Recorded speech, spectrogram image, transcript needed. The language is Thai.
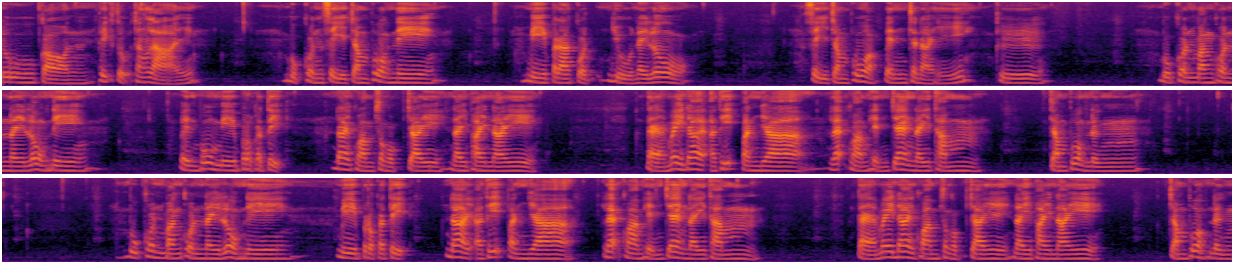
ดูก่อนภิกษุทั้งหลาย บุคคลสี่จำพวกนี้ มีปรากฏอยู่ในโลกสี่จำพวกเป็นไฉนคือ บุคคลบางคนในโลกนี้ เป็นผู้มีปกติได้ความสงบใจในภายใน แต่ไม่ได้อธิปัญญาและความเห็นแจ้งในธรรม จำพวกหนึ่ง บุคคลบางคนในโลกนี้ มีปกติได้อธิปัญญาและความเห็นแจ้งในธรรม แต่ไม่ได้ความสงบใจในภายในจำพวกหนึ่ง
